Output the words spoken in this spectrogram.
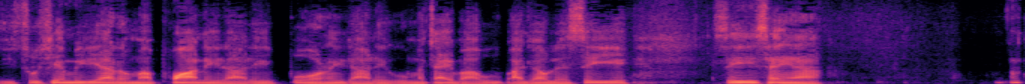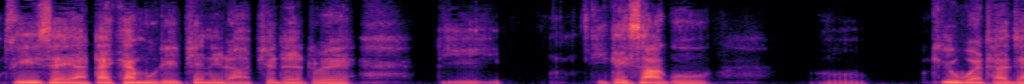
ဒီ social media တော့မှာဖွာနေတာတွေပေါ်နေတာတွေကိုမကြိုက်ပါဘူး။ဘာကြောင့်လဲစေးစေးဆိုင်ရာစေးဆိုင်ရာတိုက်ခတ်မှုတွေဖြစ်နေတာဖြစ်တဲ့အတွက်ဒီဒီကိစ္စကိုဟိုလျှို့ဝှက်ထားကြ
